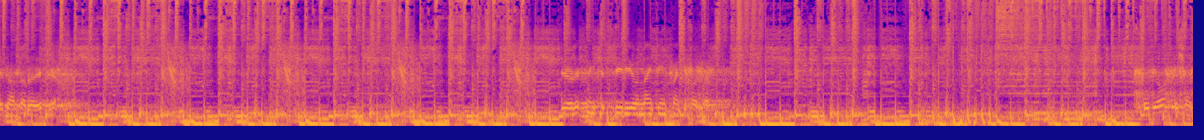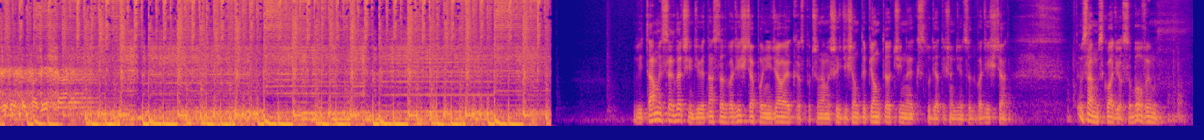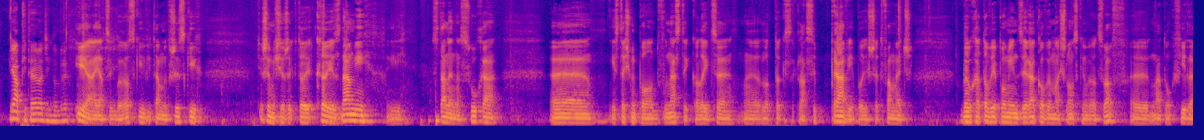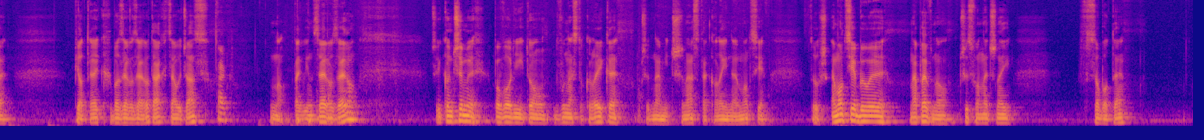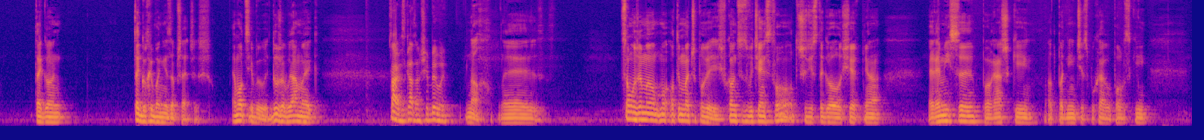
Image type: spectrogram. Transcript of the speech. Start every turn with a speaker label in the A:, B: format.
A: You're listening to Studio 1920 podcast.
B: Witamy serdecznie. 19.20, poniedziałek. Rozpoczynamy 65. odcinek Studia 1920. W tym samym składzie osobowym.
C: Ja, Pitero, dzień dobry.
B: I ja, Jacek Borowski. Witamy wszystkich. Cieszymy się, że kto, kto jest z nami i stale nas słucha. E, jesteśmy po 12 kolejce e, Lotto Ekstraklasy. Prawie, bo jeszcze trwa mecz w Bełchatowie pomiędzy Rakowem a Śląskiem Wrocław. E, na tą chwilę Piotrek chyba 0-0, tak? Cały czas.
C: Tak.
B: No, tak więc 0-0. Czyli kończymy powoli tą 12 kolejkę. Przed nami 13, kolejne emocje. Cóż, emocje były na pewno przy Słonecznej w sobotę. Tego, tego chyba nie zaprzeczysz. Emocje były. Dużo bramek.
C: Tak, zgadzam się, były.
B: No. y, co możemy o, o tym meczu powiedzieć? W końcu zwycięstwo od 30 sierpnia. Remisy, porażki, odpadnięcie z Pucharu Polski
